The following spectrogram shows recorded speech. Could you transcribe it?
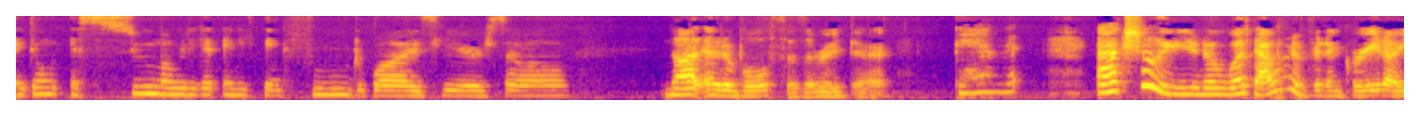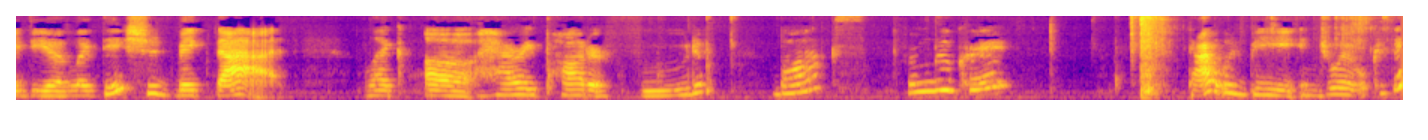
I don't assume I'm going to get anything food-wise here, so not edible, says it right there. Damn it. Actually, you know what? That would have been a great idea. Like, they should make that. Like a Harry Potter food box from Loot Crate. That would be enjoyable because they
